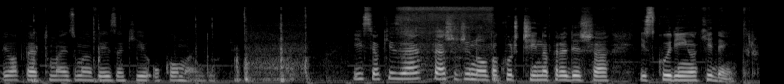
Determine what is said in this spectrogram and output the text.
eu aperto mais uma vez aqui o comando. E se eu quiser, fecho de novo a cortina para deixar escurinho aqui dentro.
